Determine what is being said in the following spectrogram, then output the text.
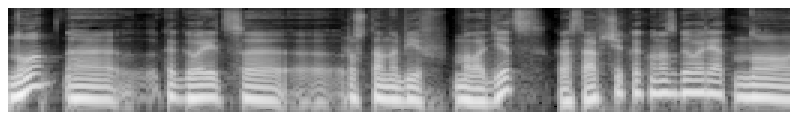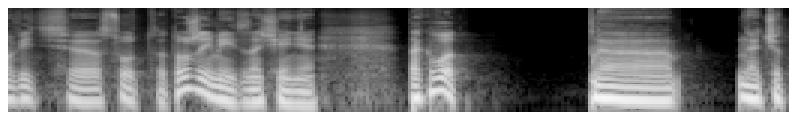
Но, э, как говорится, э, Рустам Набиев молодец, красавчик, как у нас говорят, но ведь э, суд тоже имеет значение. Так вот, Значит,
